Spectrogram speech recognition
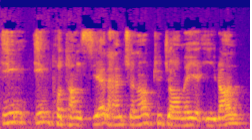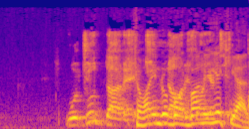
این این پتانسیل همچنان تو جامعه ایران وجود داره. شما این رو به عنوان یکی از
